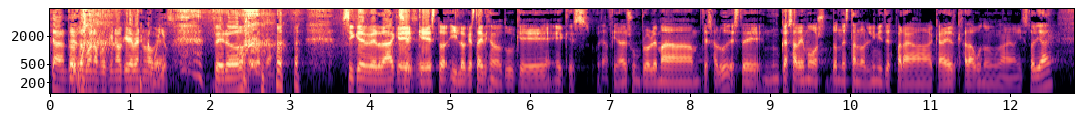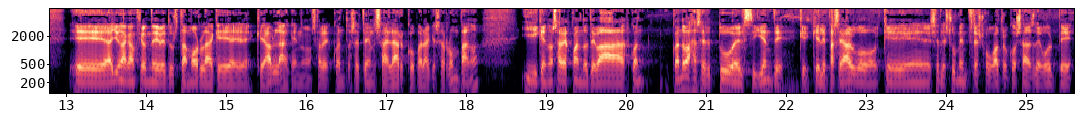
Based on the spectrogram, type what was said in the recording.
Claro, entonces, bueno, pues si no quieres ver, no lo veo. Pero sí que es verdad que, que, esto, y lo que estás diciendo tú, que, que es, al final es un problema de salud. Este, nunca sabemos dónde están los límites para caer cada uno en una historia. Eh, hay una canción de Vetusta Morla que, que, habla, que no sabes cuánto se tensa el arco para que se rompa, ¿no? Y que no sabes cuándo te vas, cuándo, vas a ser tú el siguiente, que, que, le pase algo, que se le sumen tres o cuatro cosas de golpe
